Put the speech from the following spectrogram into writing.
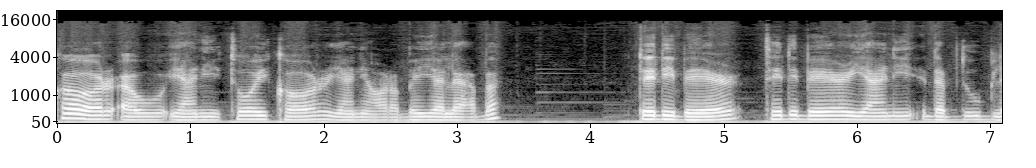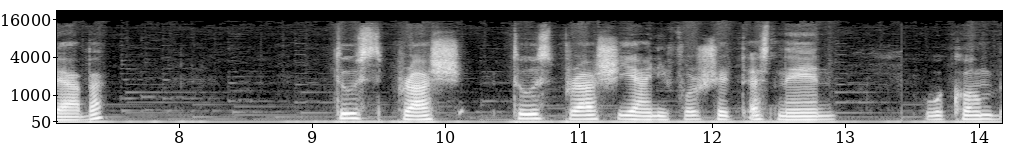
car أو يعني toy car يعني عربية لعبة teddy bear teddy bear يعني دبدوب لعبة toothbrush toothbrush يعني فرشة أسنان و comb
